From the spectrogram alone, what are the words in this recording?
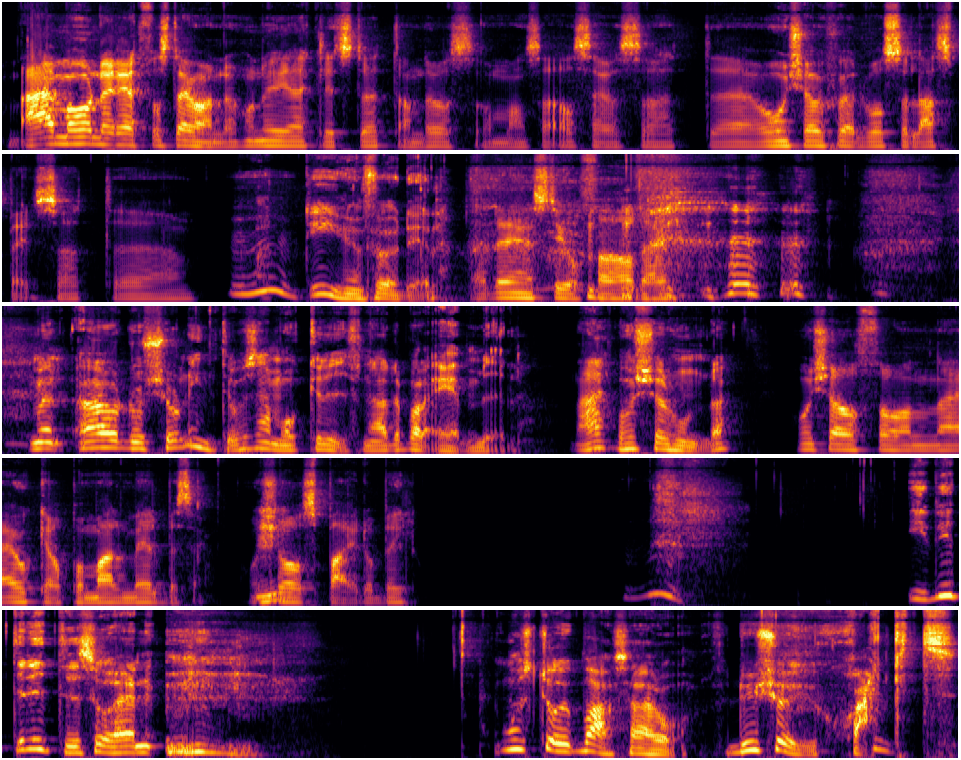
nej, men hon är rätt förstående. Hon är jäkligt stöttande också om man säger så. så att, eh, och hon kör själv också lastbil så att eh, Mm. Det är ju en fördel. ja, det är en stor fördel. Men ja, då kör hon inte på samma åkeri för ni hade bara en bil. Nej, Vad kör hon då? hon kör för en eh, åkare på Malmö LBC. Hon Mm. kör Spiderbil. Är det inte lite så här nu? Jag måste ju bara så här då. För du kör ju schakt.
